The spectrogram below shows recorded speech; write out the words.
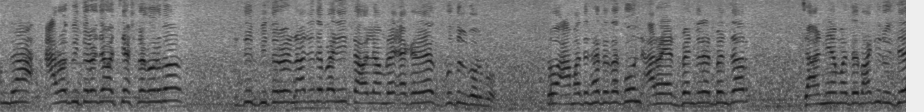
আমরা আরও ভিতরে যাওয়ার চেষ্টা করব। যদি ভিতরে না যেতে পারি, তাহলে আমরা এখানে গুসল করব। তো আমাদের সাথে থাকুন, আরও অ্যাডভেঞ্চার অ্যাডভেঞ্চার জার্নি আমাদের বাকি রয়েছে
